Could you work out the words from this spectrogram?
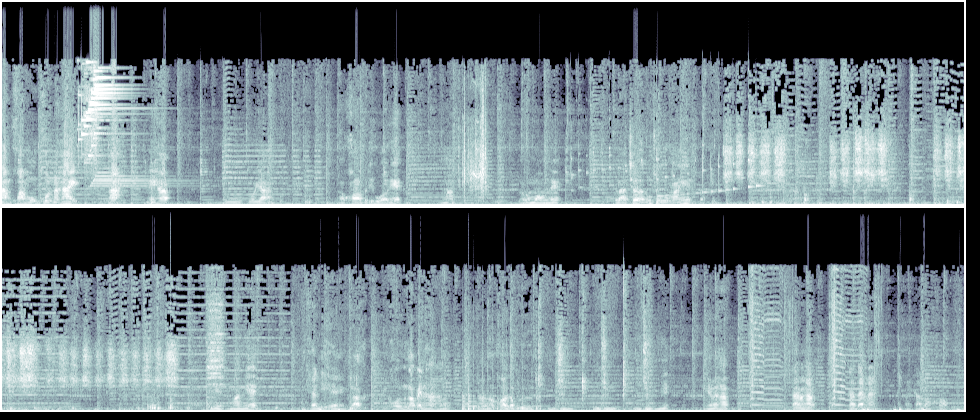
นำความมงคลมาให้ อะ นี่ครับ ดูตัวอย่างเอาครอบไปที่หัวเงี้ยมัดแล้วก็มองเงี้ยเวลาเชิดต้องชูมาอย่างเงี้ยนี่ประมาณนี้ แค่นี้เองแล้วอีกคนนึงก็เป็นหาง หางก็คอยกระพือจึงจึงจึงนี้เห็นไหมครับ ได้ไหมครับ การได้ไหมการลองครอบดูสิ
